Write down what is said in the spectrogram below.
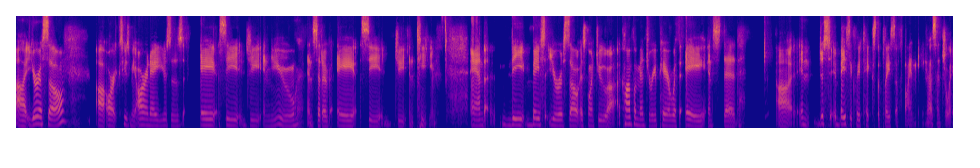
uh, uracil, uh, or excuse me, RNA uses A, C, G, and U instead of A, C, G, and T. And the base uracil is going to uh, complementary pair with A instead, uh, and just basically takes the place of thymine, essentially.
